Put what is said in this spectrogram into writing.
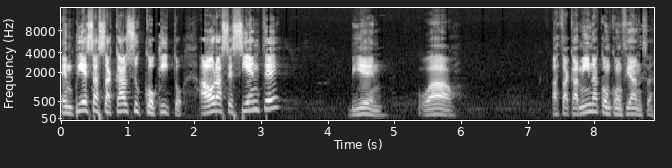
Empieza a sacar su coquito. Ahora se siente bien. Wow. Hasta camina con confianza.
